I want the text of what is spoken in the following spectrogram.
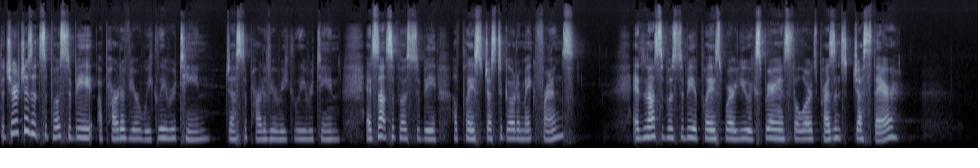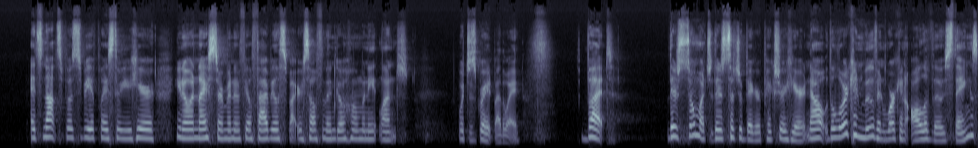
The church isn't supposed to be a part of your weekly routine, just a part of your weekly routine. It's not supposed to be a place just to go to make friends. It's not supposed to be a place where you experience the Lord's presence just there. It's not supposed to be a place where you hear, you know, a nice sermon and feel fabulous about yourself and then go home and eat lunch, which is great, by the way. But there's so much, there's such a bigger picture here. Now, the Lord can move and work in all of those things,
